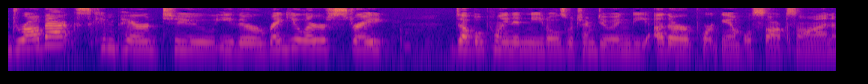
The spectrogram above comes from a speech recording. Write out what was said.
drawbacks compared to either regular straight double pointed needles, which I'm doing the other Port Gamble socks on,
